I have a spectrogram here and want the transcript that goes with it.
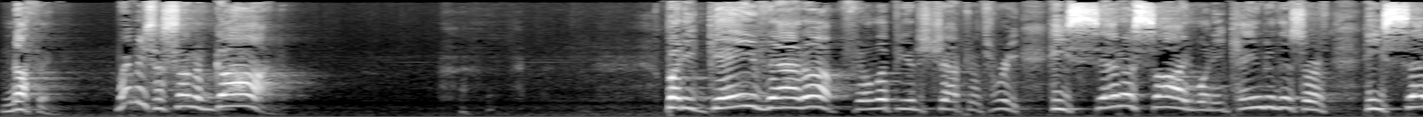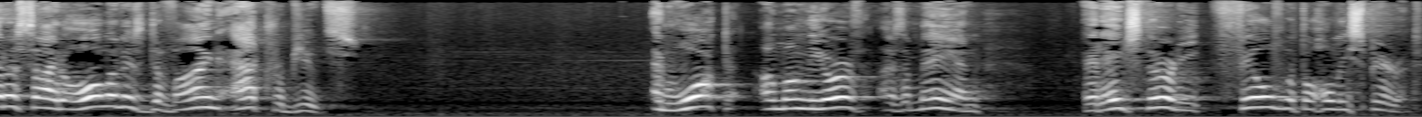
nothing. When he's the Son of God. But he gave that up, Philippians chapter 3. He set aside, when he came to this earth, he set aside all of his divine attributes and walked among the earth as a man at age 30, filled with the Holy Spirit.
